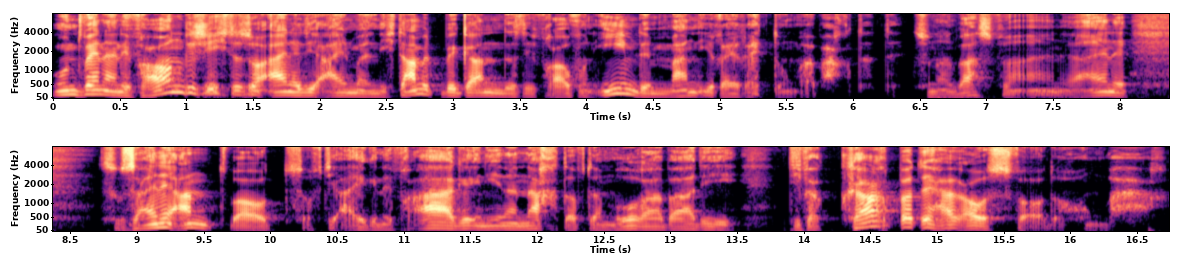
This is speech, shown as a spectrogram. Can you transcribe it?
Und wenn eine Frauengeschichte, so eine, die einmal nicht damit begann, dass die Frau von ihm, dem Mann, ihre Rettung erwartete, sondern was für eine, eine, so seine Antwort auf die eigene Frage in jener Nacht auf der Mora war, die die verkörperte Herausforderung war,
